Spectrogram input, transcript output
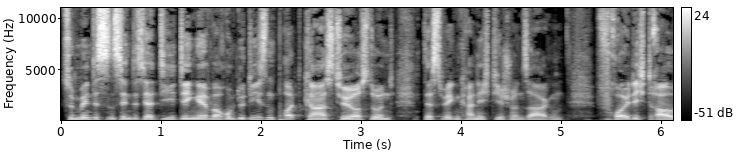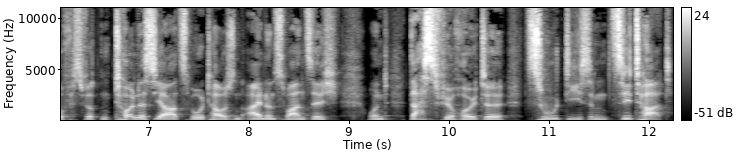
Zumindest sind es ja die Dinge, warum du diesen Podcast hörst und deswegen kann ich dir schon sagen, freu dich drauf. Es wird ein tolles Jahr 2021 und das für heute zu diesem Zitat.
